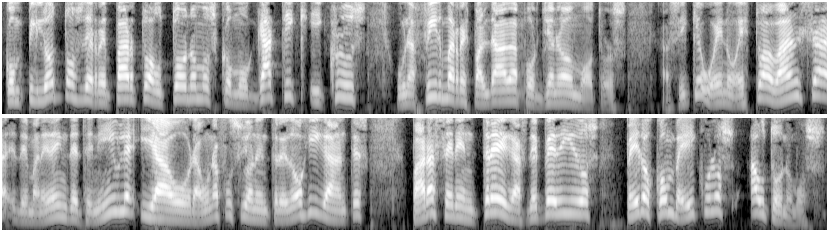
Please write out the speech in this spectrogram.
con pilotos de reparto autónomos como Gatic y Cruise, una firma respaldada por General Motors. Así que bueno, esto avanza de manera indetenible y ahora una fusión entre dos gigantes para hacer entregas de pedidos, pero con vehículos autónomos.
